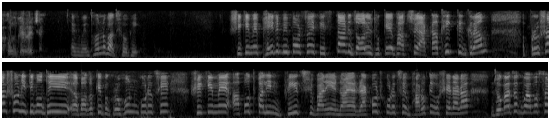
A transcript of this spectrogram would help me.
আতঙ্কে রয়েছেন। একদমই। ধন্যবাদ সৌভিক। সিকিমে ফের বিপর্যয় তিস্তার জল ঢুকে ভাসছে একাধিক গ্রাম। প্রশাসন ইতিমধ্যে পদক্ষেপ গ্রহণ করেছে। সিকিমে আপতকালীন ব্রিজ বানিয়ে নয়া রেকর্ড করেছে ভারতীয় সেনারা। যোগাযোগ ব্যবস্থা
